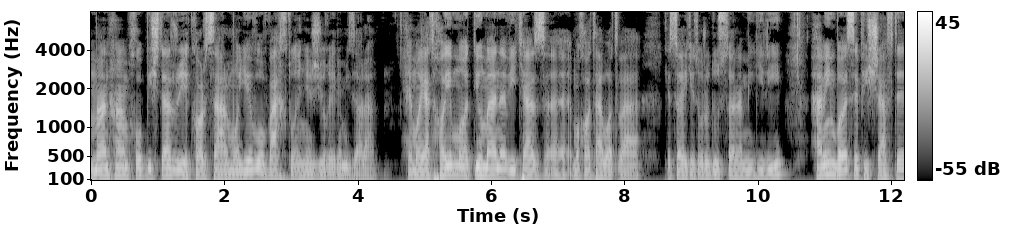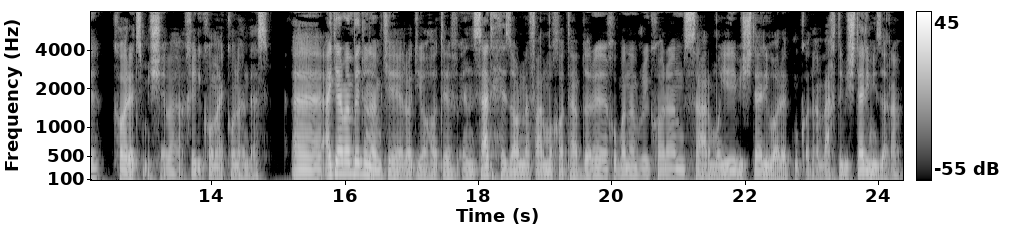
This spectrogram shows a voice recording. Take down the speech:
من هم خب بیشتر روی کار سرمایه و وقت و انرژی و غیره می‌ذارم. حمایت های مادی و معنوی که از مخاطبات و کسایی که تو رو دوست دارن می‌گیری همین باعث پیشرفت کارت میشه و خیلی کمک کننده است. اگر من بدونم که رادیو هاتف ان صد هزار نفر مخاطب داره خب منم روی کارم سرمایه بیشتری وارد می‌کنم وقت بیشتری می‌ذارم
